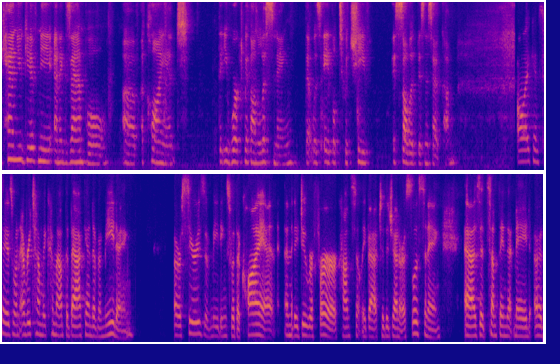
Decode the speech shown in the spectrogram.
Can you give me an example of a client that you worked with on listening that was able to achieve a solid business outcome? All I can say is when every time we come out the back end of a meeting or a series of meetings with a client, and they do refer constantly back to the generous listening as it's something that made a,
